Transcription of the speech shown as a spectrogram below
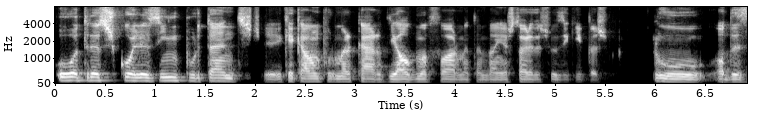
outras escolhas importantes eh, que acabam por marcar de alguma forma também a história das suas equipas o, ou das,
